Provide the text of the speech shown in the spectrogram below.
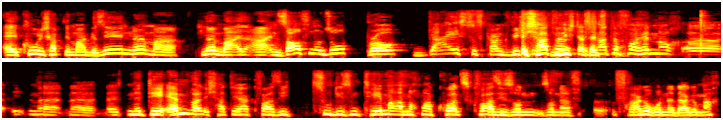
ey, cool, ich hab den mal gesehen, ne, mal, ne, mal ein, ein Saufen und so, Bro, geisteskrank wichtig, Ich hatte, nicht ich hatte vorhin noch äh, eine, eine, eine DM, weil ich hatte ja quasi zu diesem Thema nochmal kurz quasi so, ein, so eine äh, Fragerunde da gemacht.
